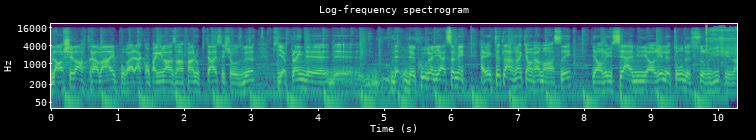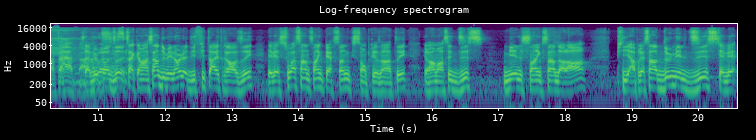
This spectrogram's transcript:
lâcher leur travail pour aller accompagner leurs enfants à l'hôpital, ces choses-là. Puis il y a plein de coûts reliés à ça, mais avec tout l'argent qu'ils ont ramassé, ils ont réussi à améliorer le taux de survie chez les enfants. ça veut pas dire... Ça a commencé en 2001, le défi tête rasée. Il y avait 65 personnes qui se sont présentées. Ils ont ramassé 10 500 puis après ça, en 2010, il y avait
